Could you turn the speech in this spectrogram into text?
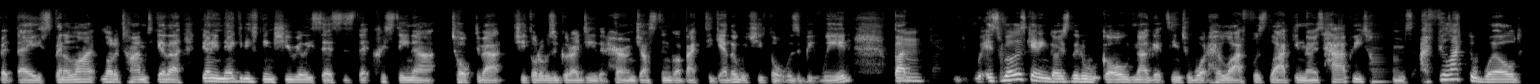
but they spent a lot, lot of time together. The only negative thing she really says is that Christina talked about, she thought it was a good idea that her and Justin got back together, which she thought was a bit weird. But mm. as well as getting those little gold nuggets into what her life was like in those happy times, I feel like the world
